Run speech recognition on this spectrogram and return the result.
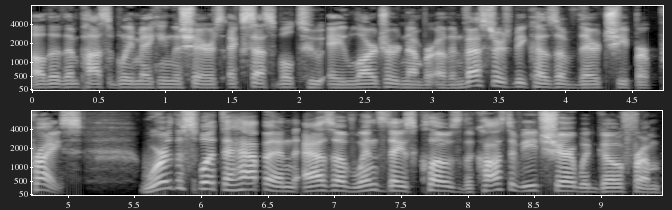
other than possibly making the shares accessible to a larger number of investors because of their cheaper price. Were the split to happen as of Wednesday's close, the cost of each share would go from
